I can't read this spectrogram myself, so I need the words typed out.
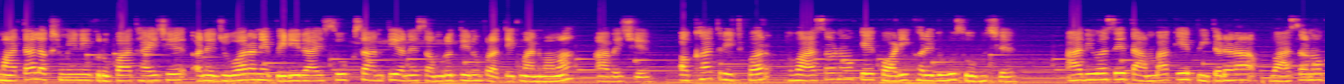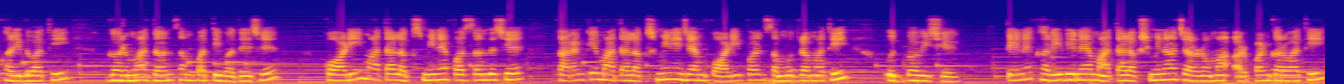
માતા લક્ષ્મીની કૃપા થાય છે અને જુવાર અને પીળી રાઈ સુખ, શાંતિ અને સમૃદ્ધિનું પ્રતીક માનવામાં આવે છે. અખાત્રીજ પર વાસણો કે કોડી ખરીદવું શુભ છે. આ દિવસે તાંબા કે પિત્તળના વાસણો ખરીદવાથી ઘરમાં ધન સંપત્તિ વધે છે. કોડી માતા લક્ષ્મીને પસંદ છે કારણ કે માતા લક્ષ્મીની જેમ કોડી પણ સમુદ્રમાંથી ઉદ્ભવી છે. તેને ખરીદીને માતા લક્ષ્મીના ચરણોમાં અર્પણ કરવાથી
